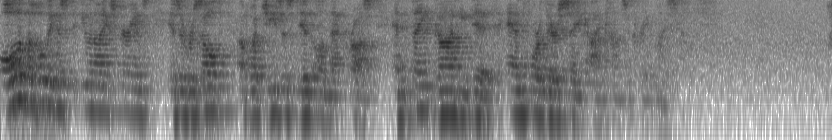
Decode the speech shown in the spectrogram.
all of the holiness that you and I experience is a result of what Jesus did on that cross. And thank God he did. And for their sake, I consecrate myself. Wow.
